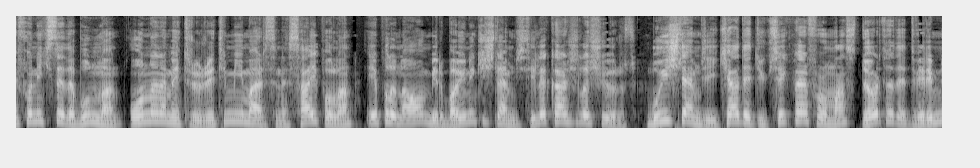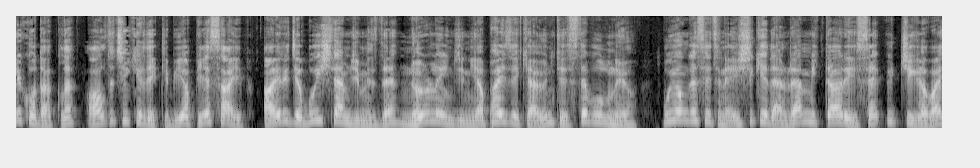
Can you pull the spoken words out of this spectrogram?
iPhone X'te de bulunan 10 nanometre üretim mimarisine sahip olan Apple'ın A11 Bionic işlemcisiyle karşılaşıyoruz. Bu işlemci 2 adet yüksek performans, 4 adet verimlilik odaklı, 6 çekirdekli bir yapıya sahip. Ayrıca bu işlemcimizde Neural Engine yapay zeka ünitesi de bulunuyor. Bu Yonga setine eşlik eden RAM miktarı ise 3 GB.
